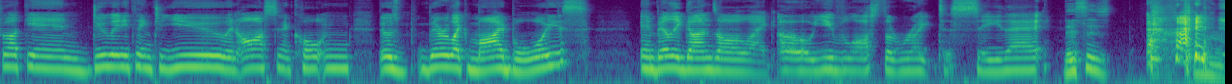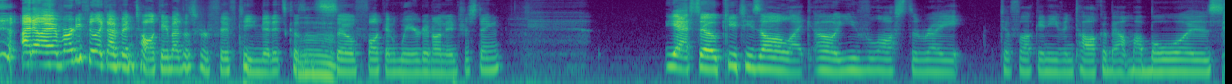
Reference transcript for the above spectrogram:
Fucking do anything to you and Austin and Colton. Those they're like my boys. And Billy Gunn's all like, "Oh, you've lost the right to say that." This is I, I know. I already feel like I've been talking about this for 15 minutes because it's Mm. so fucking weird and uninteresting. Yeah, so QT's all like, "Oh, you've lost the right to fucking even talk about my boys."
